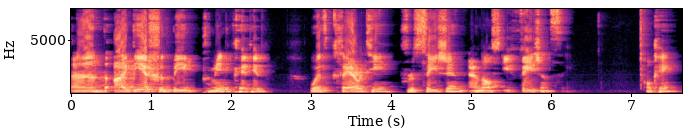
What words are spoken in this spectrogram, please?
And the idea should be communicated with clarity, precision, and also efficiency. Okay,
